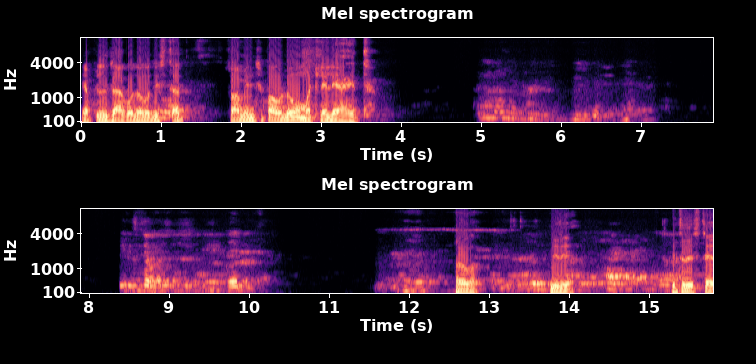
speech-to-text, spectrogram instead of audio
हे आपल्याला जागोजाग दिसतात. स्वामींची पावलं उमटलेली आहेत. हो का? दिदी इथे दिसतंय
